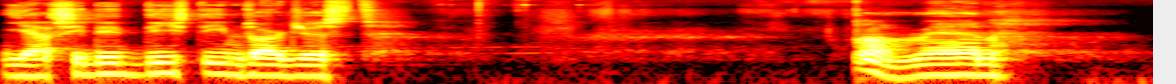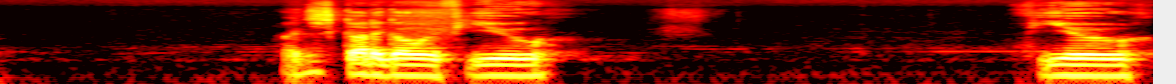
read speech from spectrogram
yeah, see, these teams are just. Oh man. I just gotta go with you. You.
